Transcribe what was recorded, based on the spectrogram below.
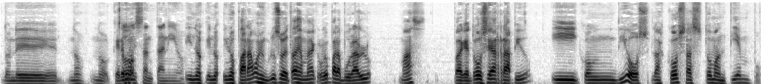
donde no, no queremos... Todo instantáneo. Y nos, y, y nos paramos incluso detrás de microwave para apurarlo más, para que todo sea rápido y con Dios las cosas toman tiempo.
